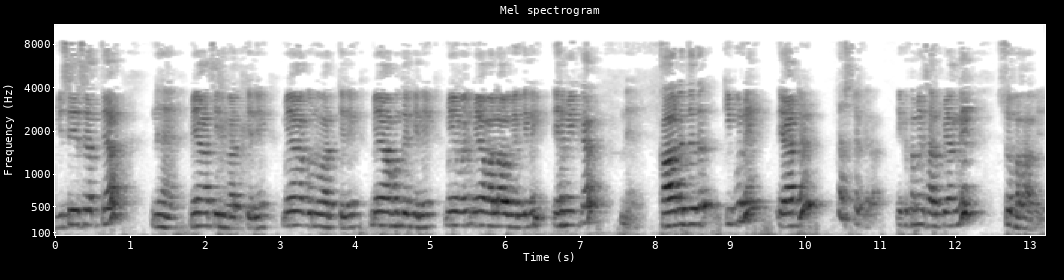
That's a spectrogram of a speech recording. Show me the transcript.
විශේෂත්වයක් නැහැ. මෙයා සිල්වත් කෙනෙක් මෙයා ගුණුවත් කෙනෙක් මෙයා හොඳ කෙනෙක් මෙයා වලාවග කෙනෙක් එහෙම එක නෑ කාරදද කිපුණේ එයාට දෂ්ට කර. එක තමයි සර්පයන්ගේ ස්වභාවේ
